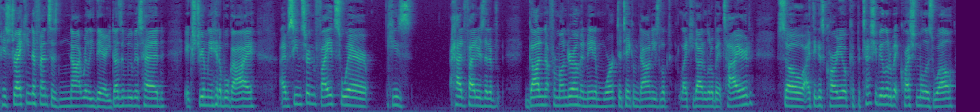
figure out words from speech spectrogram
his striking defense is not really there. He doesn't move his head. Extremely hittable guy. I've seen certain fights where he's had fighters that have gotten up from under him and made him work to take him down. He's looked like he got a little bit tired. So I think his cardio could potentially be a little bit questionable as well.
